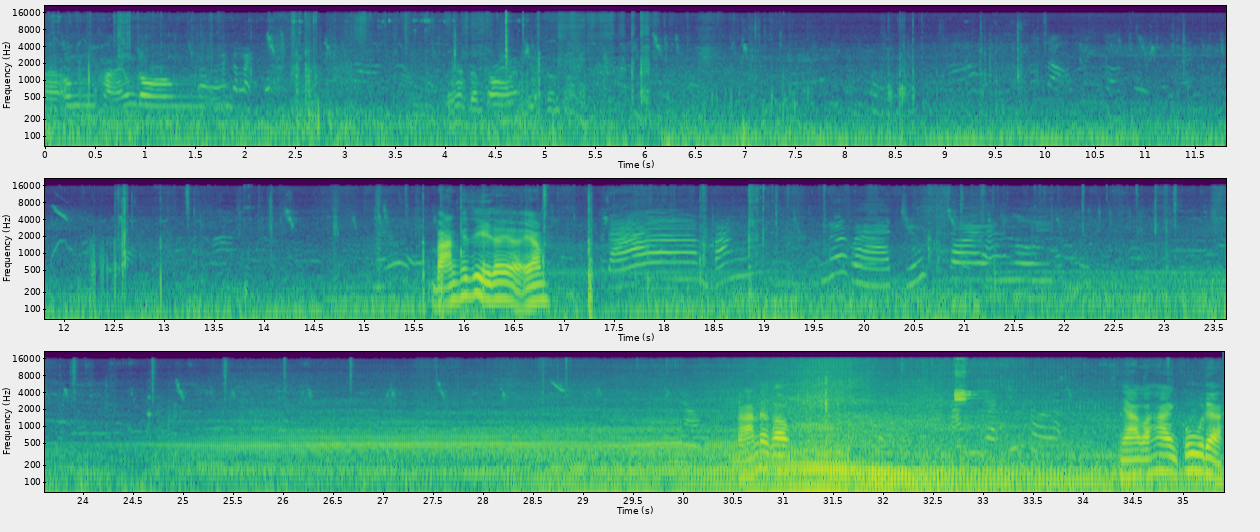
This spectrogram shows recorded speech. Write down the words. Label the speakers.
Speaker 1: mà ông Khải, ông đo, ông... Đấy hạt tấm to ấy hạt tấm to.
Speaker 2: Bán cái gì đây hả em?
Speaker 3: Bán
Speaker 2: được không? Nhà có hai cu thôi à?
